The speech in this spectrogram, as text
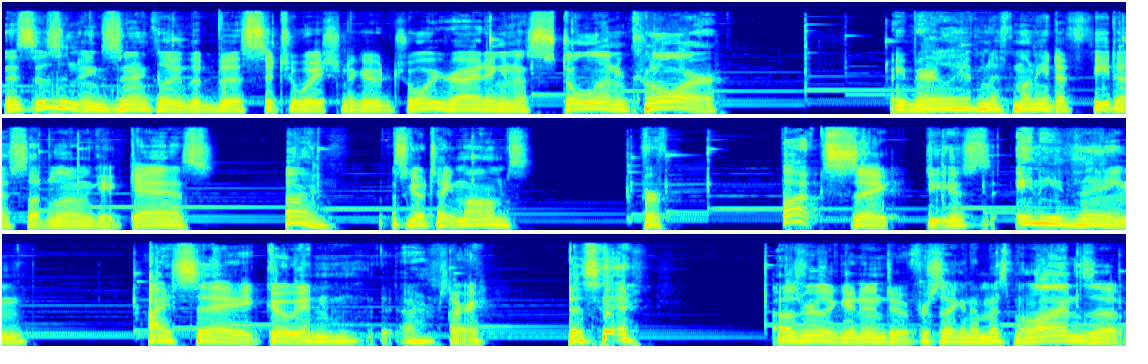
This isn't exactly the best situation to go joyriding in a stolen car. We barely have enough money to feed us, let alone get gas. Fine, let's go take mom's. For fuck's sake, does anything I say go in... I'm sorry. Does it... I was really getting into it for a second, I messed my lines up.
